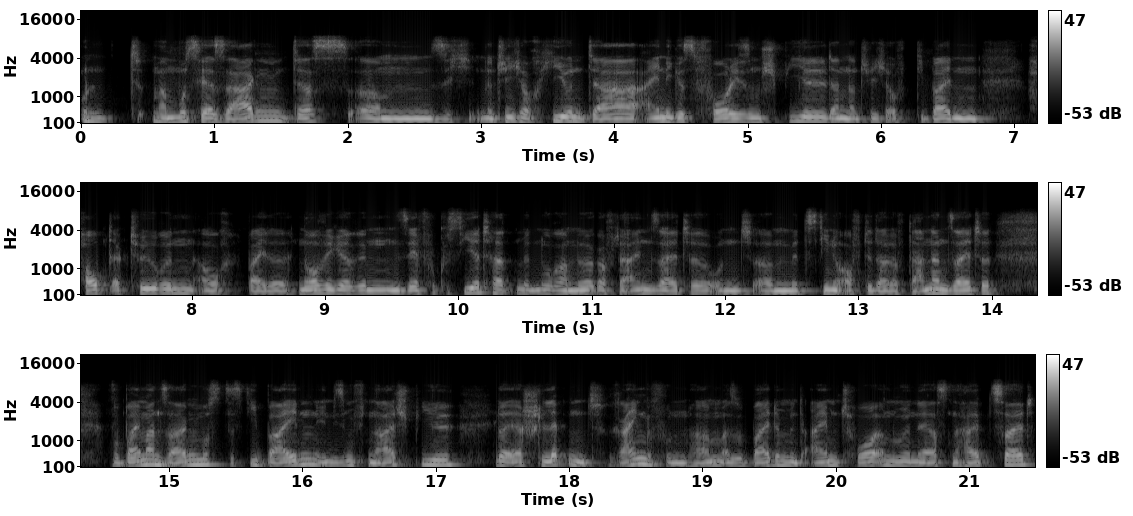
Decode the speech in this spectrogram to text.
Und man muss ja sagen, dass ähm, sich natürlich auch hier und da einiges vor diesem Spiel dann natürlich auf die beiden Hauptakteurinnen, auch beide Norwegerinnen, sehr fokussiert hat mit Nora Mörk auf der einen Seite und ähm, mit Stine Oftedal auf der anderen Seite. Wobei man sagen muss, dass die beiden in diesem Finalspiel da eher schleppend reingefunden haben. Also beide mit einem Tor nur in der ersten Halbzeit.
